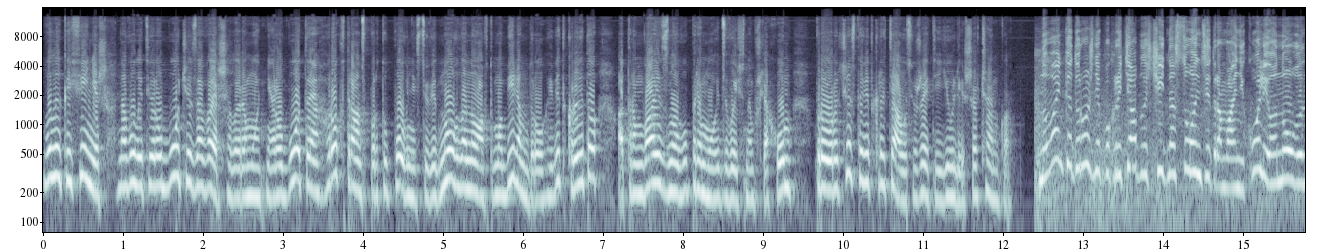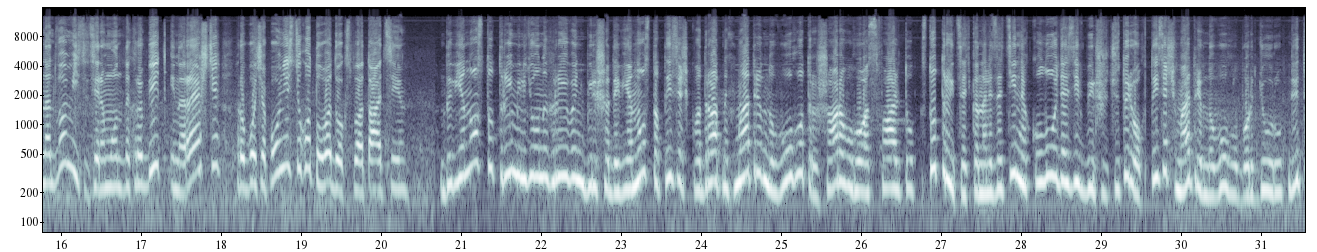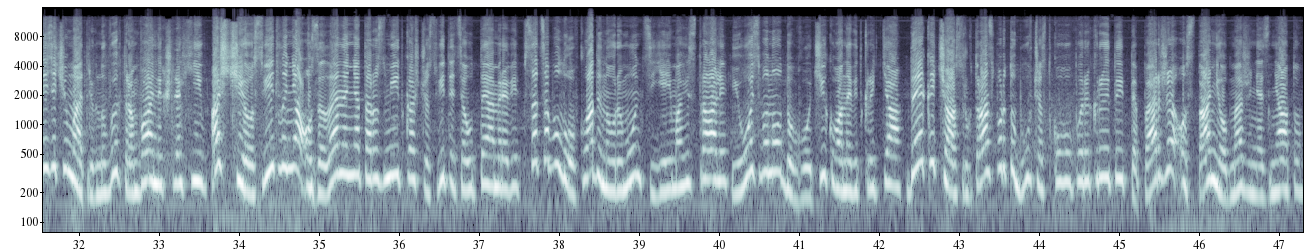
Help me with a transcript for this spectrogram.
Великий фініш. На вулиці Робочій завершили ремонтні роботи. Рух транспорту повністю відновлено, автомобілям дороги відкрито, а трамваї знову прямують звичним шляхом. Про урочисте відкриття у сюжеті Юлії Шевченко. Новеньке дорожнє покриття блищить на сонці. Трамвайні колії оновлено два місяці ремонтних робіт і нарешті робоча повністю готова до експлуатації. 93 мільйони гривень, більше 90 тисяч квадратних метрів нового тришарового асфальту, 130 каналізаційних колодязів, більше 4 тисяч метрів нового бордюру, 2 тисячі метрів нових трамвайних шляхів, а ще освітлення, озеленення та розмітка, що світиться у темряві. Все це було вкладено у ремонт цієї магістралі. І ось воно довгоочікуване відкриття. Деякий час рух транспорту був частково перекритий. Тепер же останні обмеження знято.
